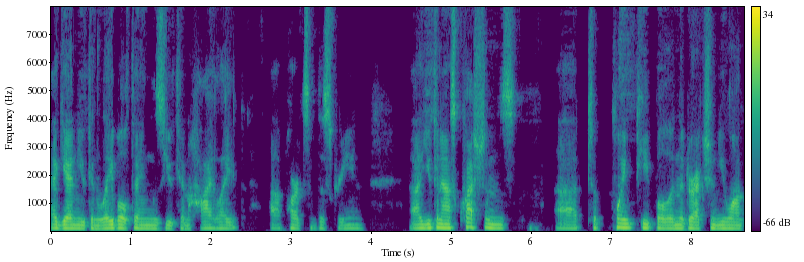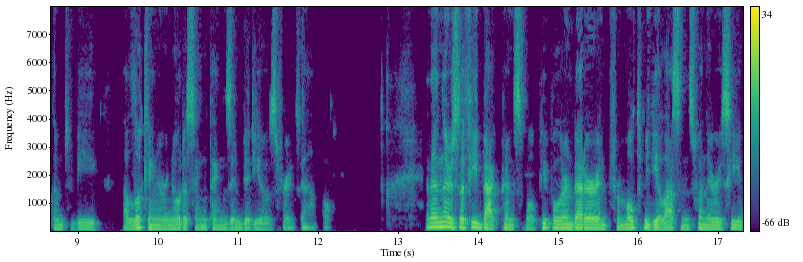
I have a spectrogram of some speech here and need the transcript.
Again, you can label things, you can highlight uh, parts of the screen. Uh, you can ask questions uh, to point people in the direction you want them to be uh, looking or noticing things in videos, for example. And then there's the feedback principle. People learn better in, from multimedia lessons when they receive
